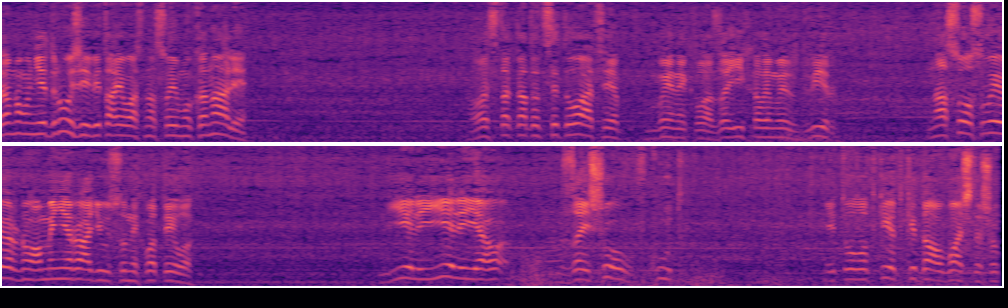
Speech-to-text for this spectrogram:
Шановні друзі, вітаю вас на своєму каналі. Ось така тут ситуація виникла. Заїхали ми в двір. Насос вивернув, а мені радіусу не хватило. Єлі-єлі я зайшов в кут. І то лотки відкидав, бачите, щоб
